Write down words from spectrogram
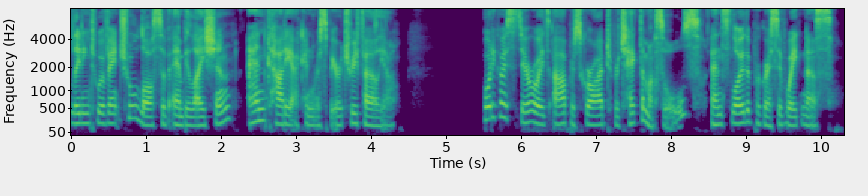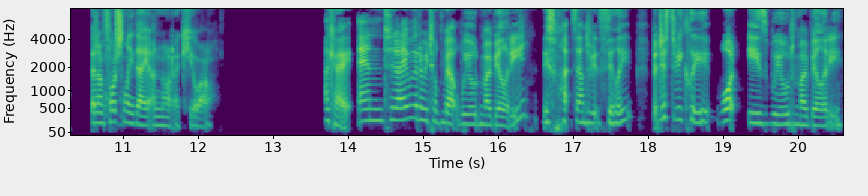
leading to eventual loss of ambulation and cardiac and respiratory failure. Corticosteroids are prescribed to protect the muscles and slow the progressive weakness, but unfortunately, they are not a cure. Okay, and today we're going to be talking about wheeled mobility. This might sound a bit silly, but just to be clear, what is wheeled mobility?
